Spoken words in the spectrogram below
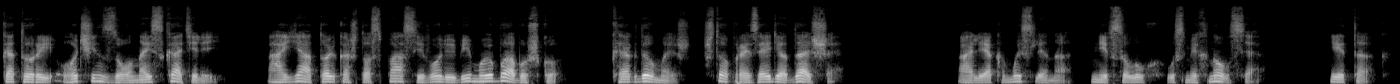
который очень зол на искателей. А я только что спас его любимую бабушку. Как думаешь, что произойдет дальше? Олег мысленно не вслух усмехнулся. Итак,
